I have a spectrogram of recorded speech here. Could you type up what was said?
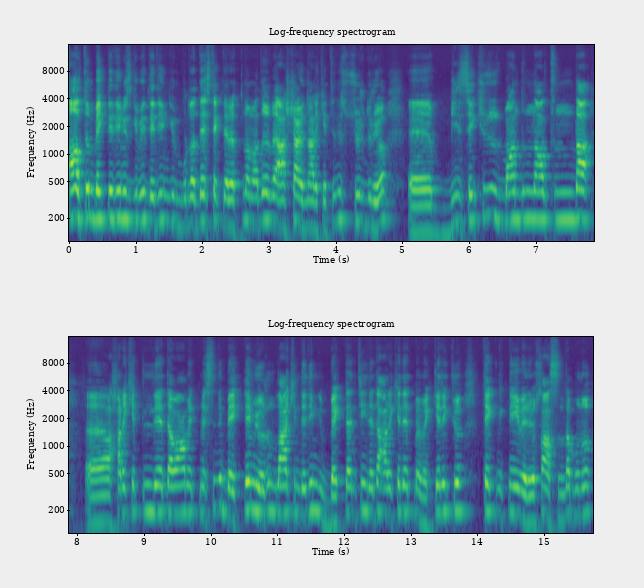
Altın beklediğimiz gibi dediğim gibi burada desteklere tutunamadığı ve aşağı yönlü hareketini sürdürüyor. Ee, 1800 bandının altında e, hareketliliğe devam etmesini beklemiyorum. Lakin dediğim gibi beklentiyle de hareket etmemek gerekiyor. Teknik neyi veriyorsa aslında bunu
